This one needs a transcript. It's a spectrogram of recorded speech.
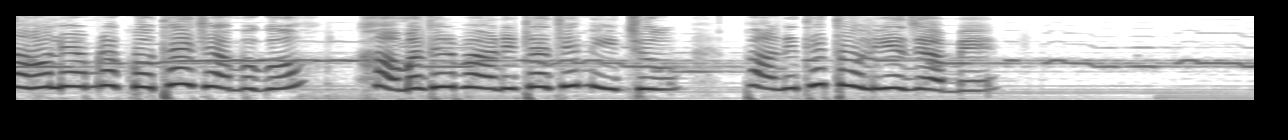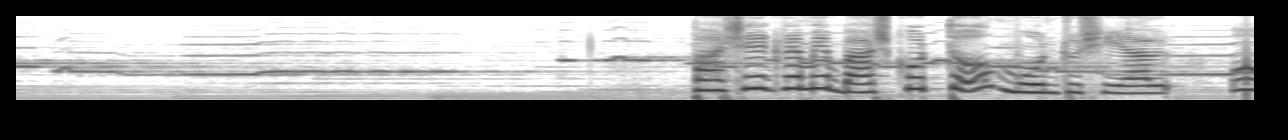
তাহলে আমরা কোথায় যাব গো? আমাদের বাড়িটা যে নিচু, পানিতে তলিয়ে যাবে। পাশের গ্রামে বাস করত মন্টু শিয়াল ও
